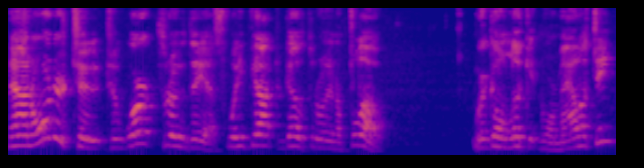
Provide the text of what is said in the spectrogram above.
Now, in order to, to work through this, we've got to go through in a flow. We're going to look at normality.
